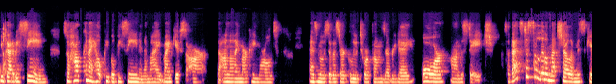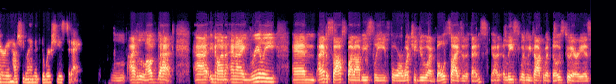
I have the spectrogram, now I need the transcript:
you've got to be seen. So how can I help people be seen? And my my gifts are the online marketing world, as most of us are glued to our phones every day, or on the stage. So that's just a little nutshell of Miss Carrie and how she landed to where she is today. I love that. Uh, you know, and, and I really am, I have a soft spot, obviously, for what you do on both sides of the fence, uh, at least when we talk about those two areas.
